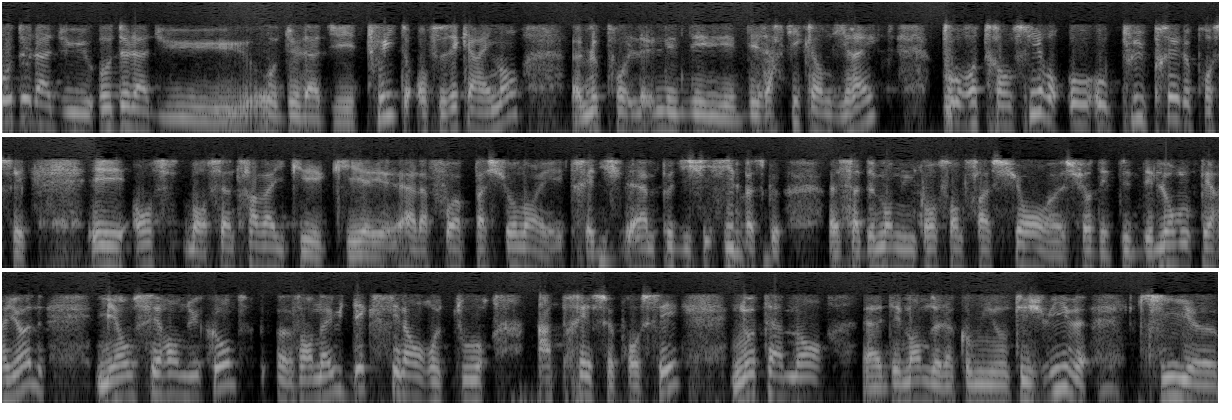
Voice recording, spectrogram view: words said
au-delà du, au-delà des tweets, on faisait carrément euh, des, articles en direct pour retranscrire au, plus près le procès. Et c'est un travail qui est, à la fois passionnant et très un peu difficile parce que euh, ça demande une concentration euh, sur des, des- longues périodes. Mais on s'est rendu compte, on a eu d'excellents retours après ce procès, notamment des membres de la communauté juive qui, euh,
